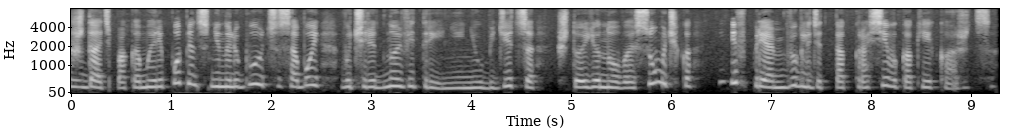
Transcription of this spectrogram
ждать, пока Мэри Поппинс не налюбуется собой в очередной витрине и не убедится, что ее новая сумочка и впрямь выглядит так красиво, как ей кажется.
